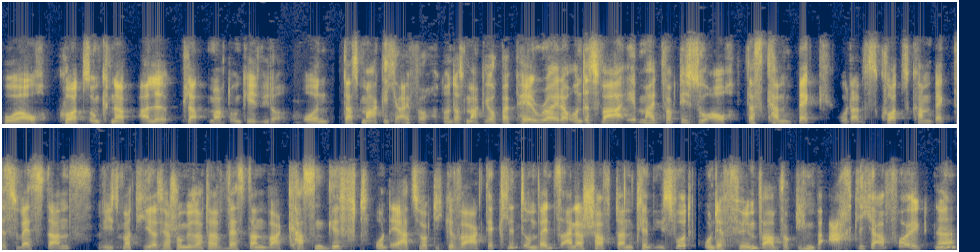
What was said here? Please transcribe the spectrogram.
wo er auch kurz und knapp alle platt macht und geht wieder. Und das mag ich einfach. Und das mag ich auch bei Pale Rider. Und es war eben halt wirklich so auch das Comeback oder das Kurz-Comeback des Westerns. Wie es Matthias ja schon gesagt hat, Western war Kassengift und er hat es wirklich gewagt, der Clint. Und wenn es einer schafft, dann Clint Eastwood. Und der Film war wirklich ein beachtlicher Erfolg, ne?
